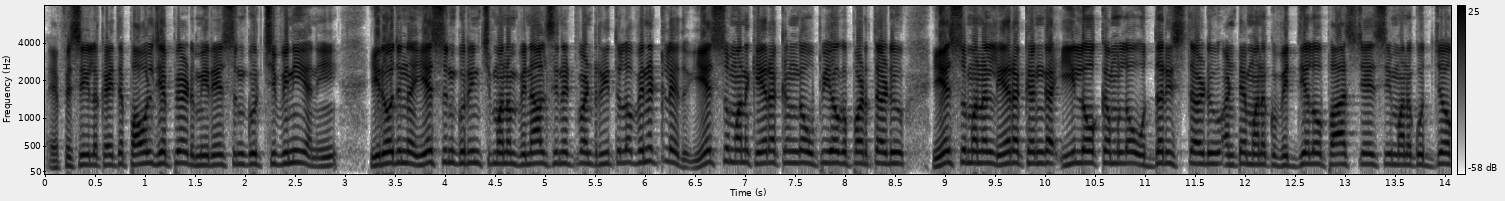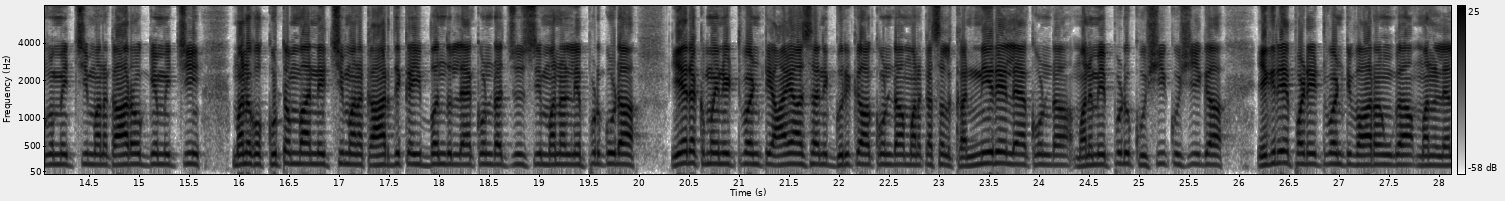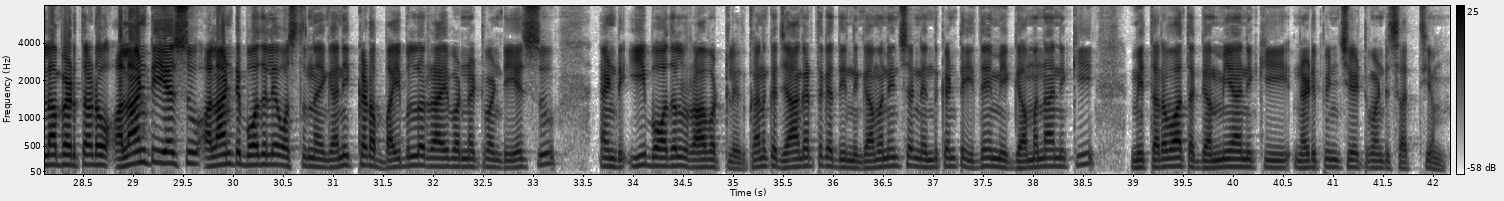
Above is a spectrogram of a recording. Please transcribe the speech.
ఎఫ్ఎసీలకైతే పౌలు చెప్పాడు మీరు యేసుని గురించి విని అని. ఈ రోజున యేసుని గురించి మనం వినాల్సినటువంటి రీతిలో వినట్లేదు. యేసు మనకి ఏ రకంగా ఉపయోగపడతాడు? యేసు మనల్ని ఏ రకంగా ఈ లోకంలో ఉద్ధరిస్తాడు? అంటే మనకు విద్యలో పాస్ చేసి మనకు ఉద్యోగం ఇచ్చి మనకు ఆరోగ్యం ఇచ్చి మనకు కుటుంబాన్ని ఇచ్చి మనకు ఆర్థిక ఇబ్బందులు లేకుండా చూసి మనల్ని ఎప్పుడు కూడా ఏ రకమైనటువంటి ఆయాసానికి గురి కాకుండా మనకు అసలు కన్నీరే లేకుండా మనం ఎప్పుడు ఖుషీ ఖుషీగా ఎగిరే పడేటువంటి వారంగా మనల్ని ఎలా పెడతాడో అలాంటి యేసు అలా అలాంటి బోధలే వస్తున్నాయి కానీ ఇక్కడ బైబిల్లో రాయబడినటువంటి యేసు అండ్ ఈ బోధలు రావట్లేదు. కనుక జాగ్రత్తగా దీన్ని గమనించండి. ఎందుకంటే ఇదే మీ గమనానికి మీ తర్వాత గమ్యానికి నడిపించేటువంటి సత్యం.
